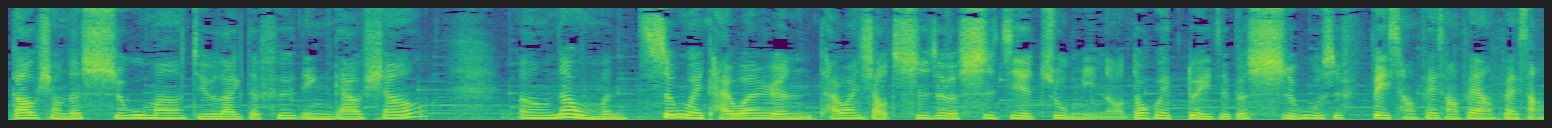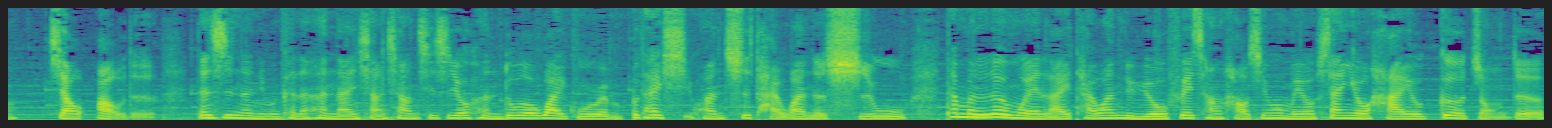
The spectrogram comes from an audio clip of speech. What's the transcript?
高雄的食物吗？Do you like the food in 高雄？嗯，那我们身为台湾人，台湾小吃这个世界著名呢，都会对这个食物是非常非常非常非常。骄傲的，但是呢，你们可能很难想象，其实有很多的外国人不太喜欢吃台湾的食物。他们认为来台湾旅游非常好，是因为我们有山有海，有各种的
